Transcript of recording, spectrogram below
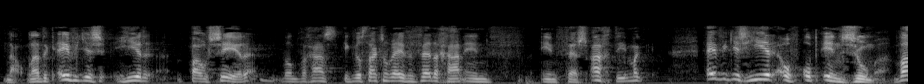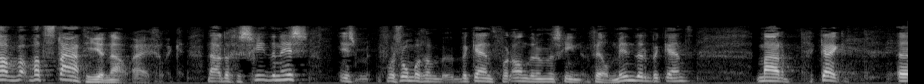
Nou, laat ik eventjes hier pauzeren, want we gaan, ik wil straks nog even verder gaan in, in vers 18, maar Eventjes hier op inzoomen. Wat, wat staat hier nou eigenlijk? Nou, de geschiedenis is voor sommigen bekend, voor anderen misschien veel minder bekend. Maar kijk, uh,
